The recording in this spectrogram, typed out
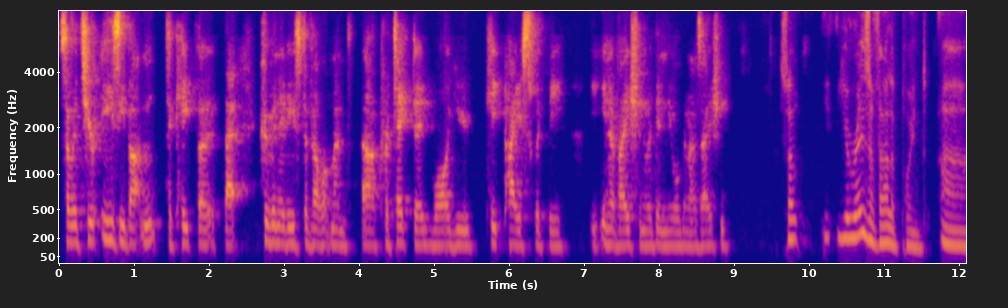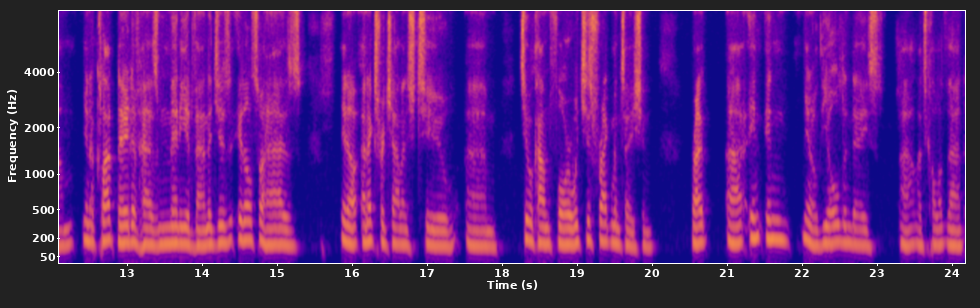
So it's your easy button to keep the, that Kubernetes development uh, protected while you keep pace with the, the, innovation within the organization. So you raise a valid point. Um, you know, cloud native has many advantages. It also has, you know, an extra challenge to um, to account for, which is fragmentation, right? Uh, in in you know the olden days, uh, let's call it that,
